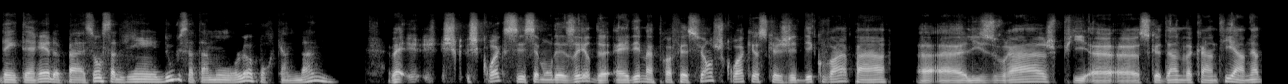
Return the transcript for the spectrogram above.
d'intérêt, de, passion. Ça devient d'où cet amour-là pour Kanban? Bien, je, crois que c'est mon désir d'aider ma profession. Je crois que ce que j'ai découvert par euh, euh, les ouvrages, puis euh, ce que Dan Vacanti a amené à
